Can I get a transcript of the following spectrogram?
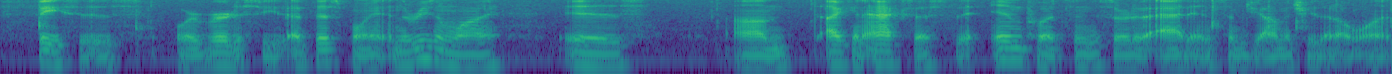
faces or vertices at this point, and the reason why is um, I can access the inputs and sort of add in some geometry that I want.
